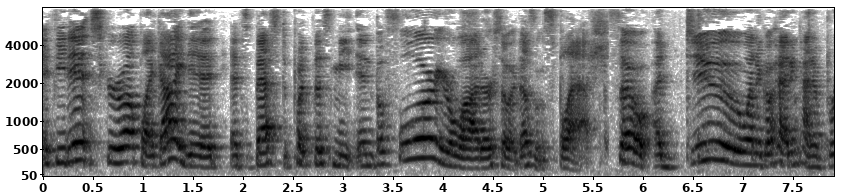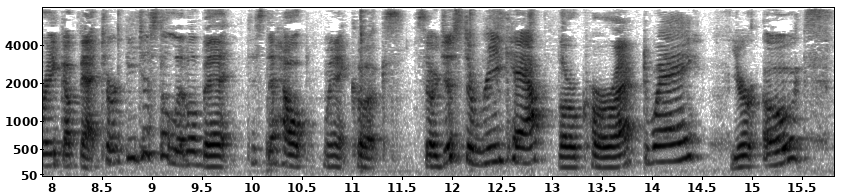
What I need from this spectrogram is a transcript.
If you didn't screw up like I did, it's best to put this meat in before your water so it doesn't splash. So I do want to go ahead and kind of break up that turkey just a little bit just to help when it cooks. So just to recap the correct way, your oats,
